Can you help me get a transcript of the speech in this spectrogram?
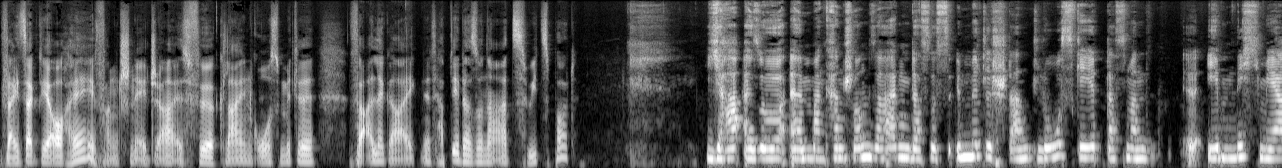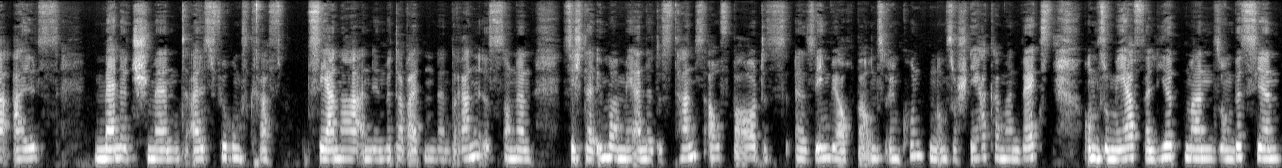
Vielleicht sagt ihr auch, hey, Function HR ist für klein, groß, mittel, für alle geeignet. Habt ihr da so eine Art Sweet Spot? Ja, also ähm, man kann schon sagen, dass es im Mittelstand losgeht, dass man äh, eben nicht mehr als Management, als Führungskraft sehr nah an den Mitarbeitenden dran ist, sondern sich da immer mehr eine Distanz aufbaut. Das äh, sehen wir auch bei unseren Kunden. Umso stärker man wächst, umso mehr verliert man so ein bisschen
